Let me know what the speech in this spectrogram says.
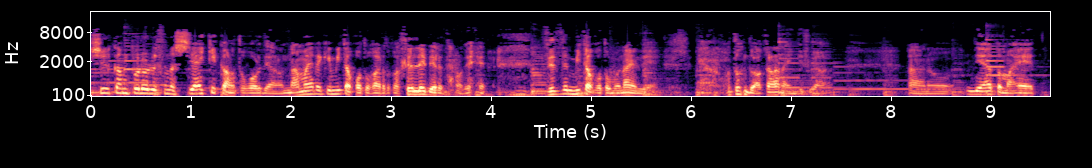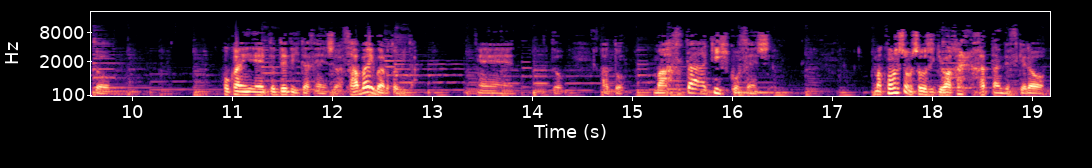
週刊プロレスの試合結果のところであの、名前だけ見たことがあるとかそういうレベルなので 全然見たこともないので ほとんどわからないんですが、あの、で、あと、まあ、えー、っと、他に、えー、っと、出てきた選手はサバイバル飛びた。えー、っと、あと、マスター・アキヒコ選手。まあ、この人も正直わからなかったんですけど、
